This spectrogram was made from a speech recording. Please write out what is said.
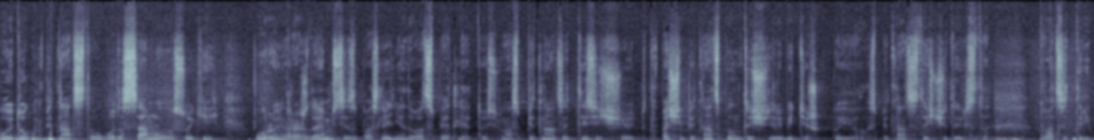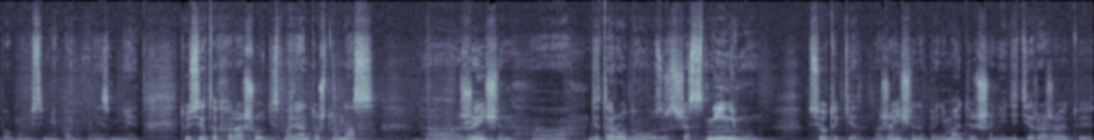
по итогам 2015 года самый высокий уровень рождаемости за последние 25 лет. То есть у нас 15 тысяч, почти 15,5 тысяч ребятишек появилось, 15 423, по-моему, если мне память не изменяет. То есть это хорошо, несмотря на то, что у нас а, женщин а, детородного возраста сейчас минимум, все-таки женщины принимают решение, детей рожают, и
